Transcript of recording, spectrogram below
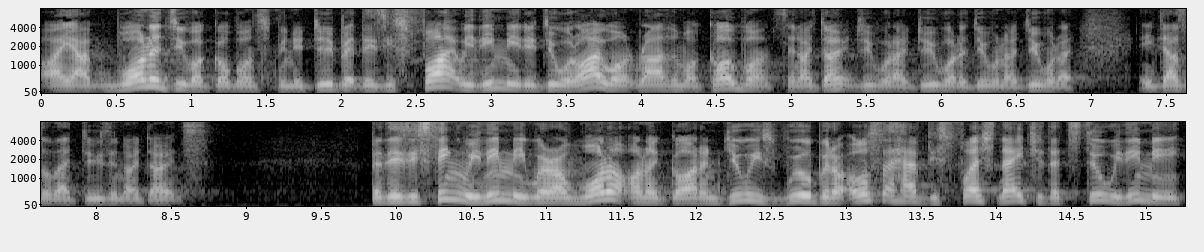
I uh, want to do what God wants me to do, but there's this fight within me to do what I want rather than what God wants. And I don't do what I do, what I do, when I do what I. And he does all that do's and I don'ts. But there's this thing within me where I want to honor God and do His will, but I also have this flesh nature that's still within me,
